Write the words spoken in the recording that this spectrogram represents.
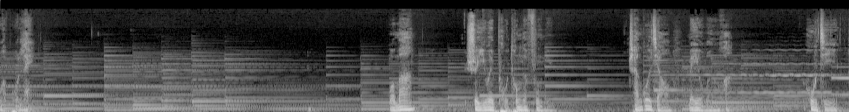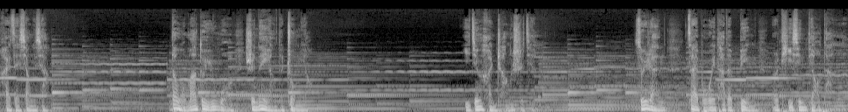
我不累。”我妈是一位普通的妇女。缠过脚，没有文化，户籍还在乡下。但我妈对于我是那样的重要，已经很长时间了。虽然再不为他的病而提心吊胆了，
